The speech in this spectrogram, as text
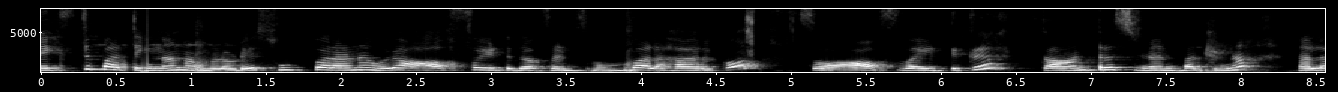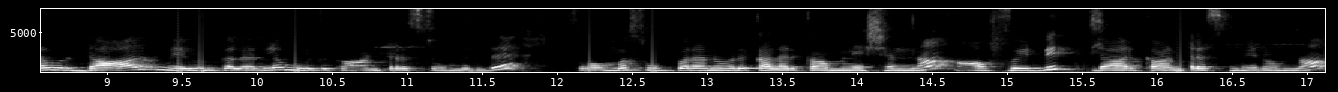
நெக்ஸ்ட் பார்த்தீங்கன்னா நம்மளுடைய சூப்பரான ஒரு ஆஃப் ஒயிட் தான் ஃப்ரெண்ட்ஸ் ரொம்ப அழகா இருக்கும். ஸோ ஆஃப் ஒயிட்டுக்கு கான்ட்ராஸ்ட் என்னன்னு பார்த்தீங்கன்னா நல்ல ஒரு டார்க் மெரூன் கலர்ல உங்களுக்கு கான்ட்ராஸ்ட் வந்துடுது ஸோ ரொம்ப சூப்பரான ஒரு கலர் காம்பினேஷன் தான். Off white with dark contrast maroon தான்.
